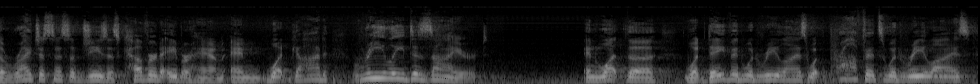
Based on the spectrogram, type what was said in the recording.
the righteousness of Jesus covered Abraham, and what God really desired And what, the, what David would realize, what prophets would realize,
